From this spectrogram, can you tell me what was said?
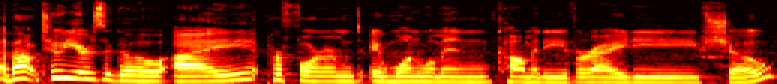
About two years ago, I performed a one woman comedy variety show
